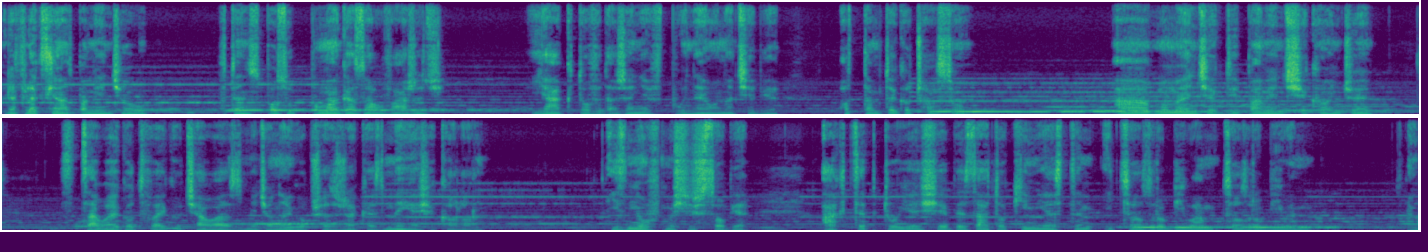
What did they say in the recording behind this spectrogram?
Refleksja nad pamięcią w ten sposób pomaga zauważyć, jak to wydarzenie wpłynęło na Ciebie od tamtego czasu. A w momencie, gdy pamięć się kończy, z całego Twojego ciała zmiecionego przez rzekę zmyje się kolor. I znów myślisz sobie, akceptuję siebie za to, kim jestem i co zrobiłam, co zrobiłem,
